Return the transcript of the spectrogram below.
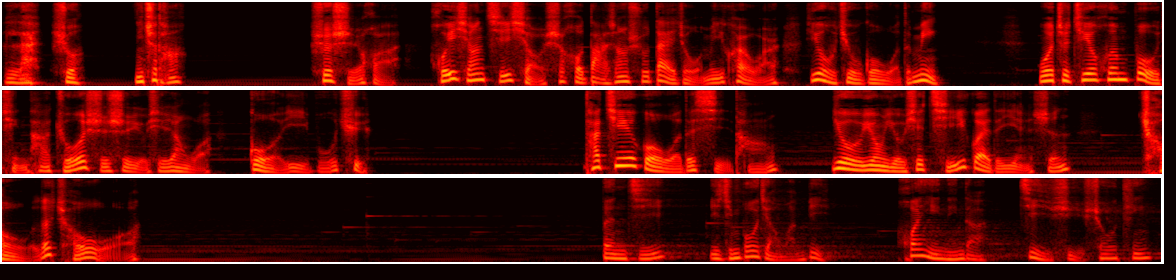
来叔，你吃糖。说实话，回想起小时候大商叔带着我们一块玩，又救过我的命，我这结婚不请他，着实是有些让我过意不去。他接过我的喜糖，又用有些奇怪的眼神瞅了瞅我。本集已经播讲完毕，欢迎您的继续收听。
